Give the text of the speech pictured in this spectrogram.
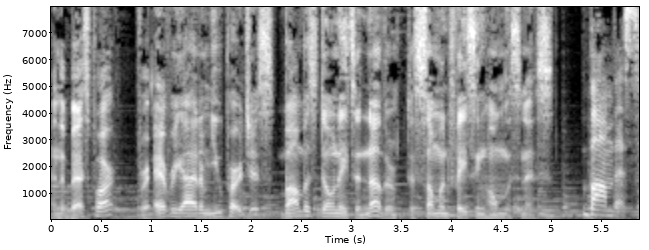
And the best part? For every item you purchase, Bombas donates another to someone facing homelessness. Bombas.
